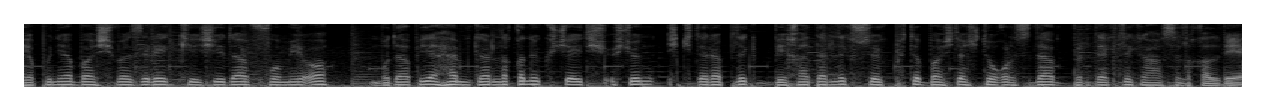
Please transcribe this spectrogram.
yaponiya bosh vaziri kishida fumio mudofaa hamkorligini kuchaytirish uchun ikki taraflik bexatarlik suhbati boshlash to'g'risida birdaklik hosil qildi.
